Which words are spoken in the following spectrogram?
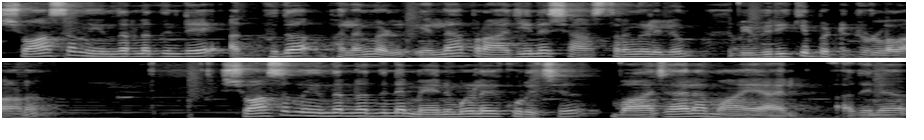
ശ്വാസ നിയന്ത്രണത്തിന്റെ അത്ഭുത ഫലങ്ങൾ എല്ലാ പ്രാചീന ശാസ്ത്രങ്ങളിലും വിവരിക്കപ്പെട്ടിട്ടുള്ളതാണ്. ശ്വാസ നിയന്ത്രണത്തിന്റെ മേന്മകളെക്കുറിച്ച് വാചാലമായാൽ അതിന്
